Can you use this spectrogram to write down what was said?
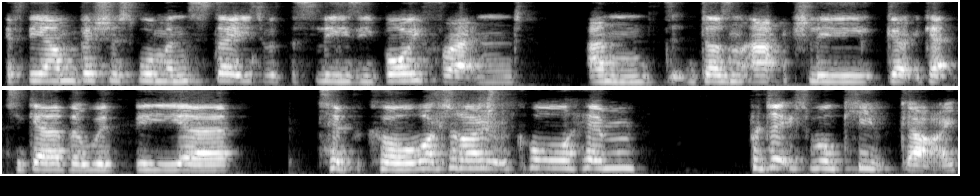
if the ambitious woman stays with the sleazy boyfriend and doesn't actually get, get together with the uh, typical what should I call him? Predictable cute guy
